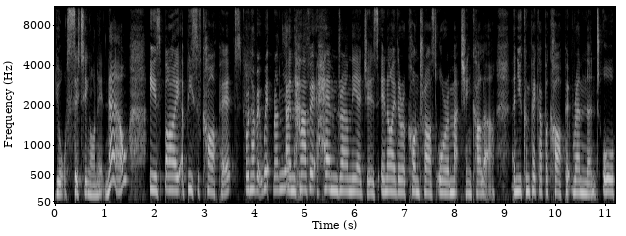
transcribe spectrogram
you're sitting on it now, is buy a piece of carpet Oh, and have it whipped round the and edges. have it hemmed round the edges in either a contrast or a matching colour. And you can pick up a carpet remnant, or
